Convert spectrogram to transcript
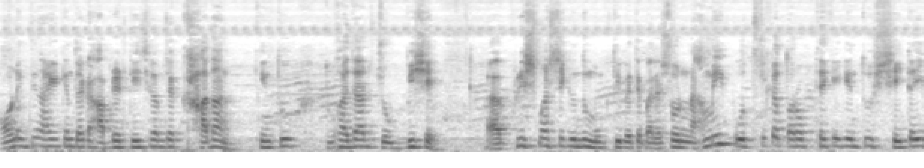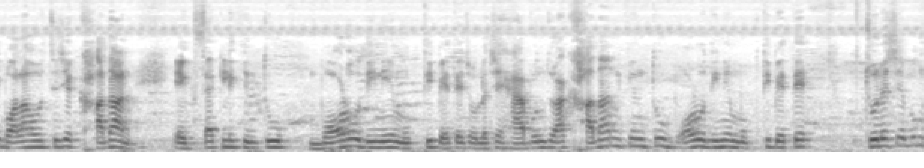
অনেক দিন আগে কিন্তু একটা আপডেট দিয়েছিলাম যে খাদান কিন্তু দু হাজার চব্বিশে ক্রিসমাসে কিন্তু মুক্তি পেতে পারে। সো নামি পত্রিকার তরফ থেকে কিন্তু সেটাই বলা হচ্ছে যে, খাদান এক্স্যাক্টলি কিন্তু বড় দিনে মুক্তি পেতে চলেছে। হ্যাঁ বন্ধুরা, খাদান কিন্তু বড় দিনে মুক্তি পেতে চলেছে এবং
